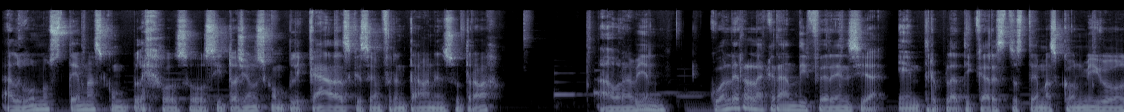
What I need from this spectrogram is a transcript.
algunos temas complejos o situaciones complicadas que se enfrentaban en su trabajo. Ahora bien, ¿cuál era la gran diferencia entre platicar estos temas conmigo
